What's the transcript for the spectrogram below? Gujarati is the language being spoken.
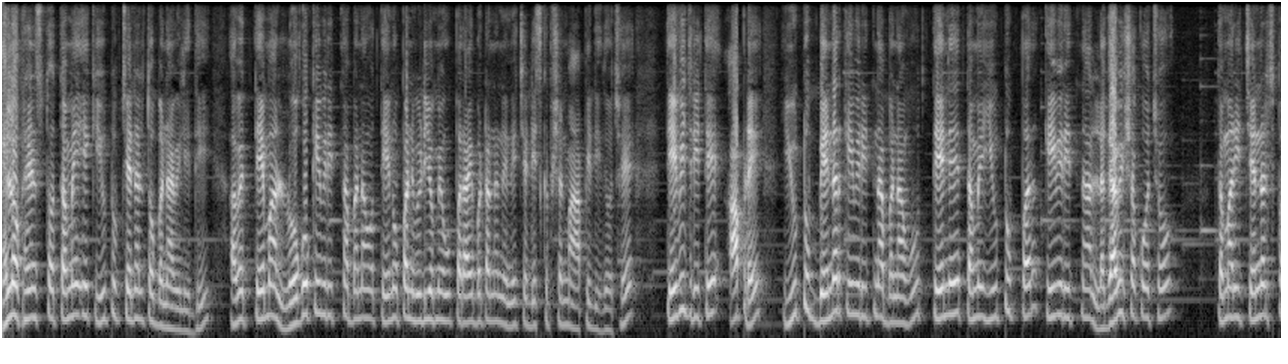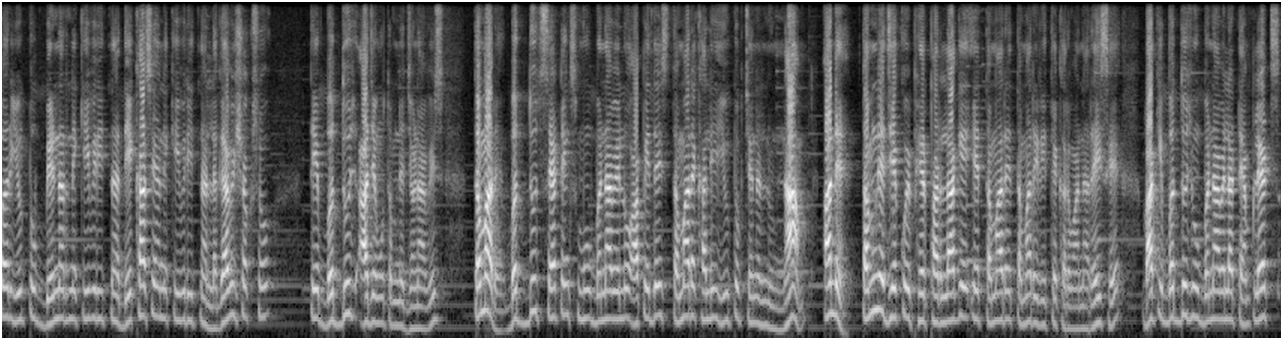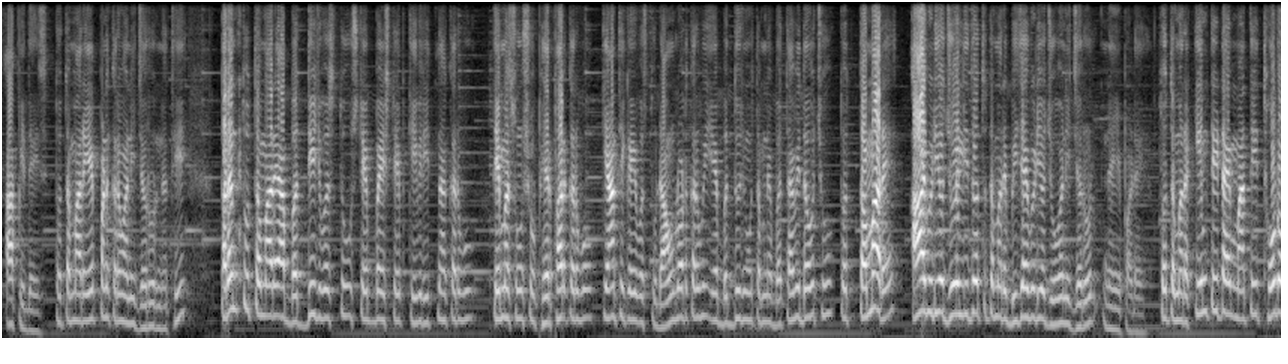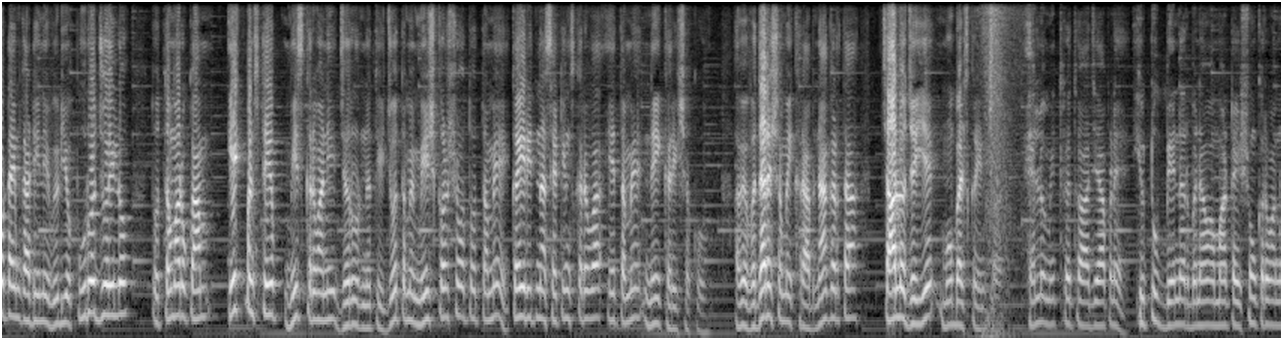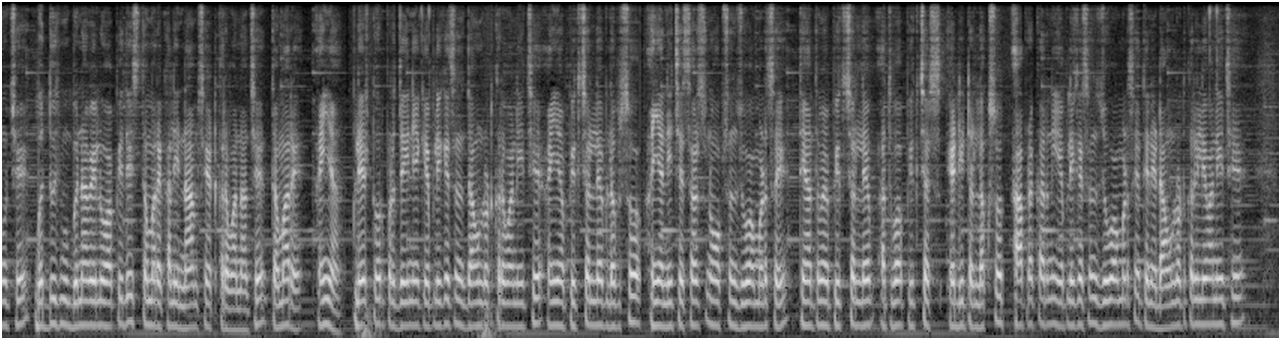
હેલો ફ્રેન્ડ્સ, તો તમે એક યુટ્યુબ ચેનલ તો બનાવી લીધી. હવે તેમાં લોગો કેવી રીતના બનાવો તેનો પણ વીડિયો મેં ઉપર આઈ બટન અને નીચે ડિસ્ક્રિપ્શનમાં આપી દીધો છે. તેવી જ રીતે આપણે યુટ્યુબ બેનર કેવી રીતના બનાવવું તેને તમે યુટ્યુબ પર કેવી રીતના લગાવી શકો છો, તમારી ચેનલ્સ પર યુટ્યુબ બેનરને કેવી રીતના દેખાશે અને કેવી રીતના લગાવી શકશો, તે બધું જ આજે હું તમને જણાવીશ. તમારે બધું જ સેટિંગ્સ હું બનાવેલું આપી દઈશ. તમારે ખાલી યુટ્યુબ ચેનલનું નામ અને તમને જે કોઈ ફેરફાર લાગે એ તમારે તમારી રીતે કરવાના રહેશે. બાકી બધું જ હું બનાવેલા ટેમ્પલેટ્સ આપી દઈશ. તો તમારે એ પણ કરવાની જરૂર નથી. પરંતુ તમારે આ બધી જ વસ્તુ સ્ટેપ બાય સ્ટેપ કેવી રીતના કરવું? તેમાં શું શું ફેરફાર કરવો, ક્યાંથી કઈ વસ્તુ ડાઉનલોડ કરવી, એ બધું જ હું તમને બતાવી દઉં છું. તો તમારે આ વીડિયો જોઈ લીધો તો તમારે બીજા વીડિયો જોવાની જરૂર નહીં પડે. તો તમારા કિંમતી ટાઈમમાંથી થોડો ટાઈમ કાઢીને વીડિયો પૂરો જોઈ લો. તો તમારું કામ એક પણ સ્ટેપ મિસ કરવાની જરૂર નથી. જો તમે મિસ કરશો તો તમે કઈ રીતના સેટિંગ્સ કરવા એ તમે નહીં કરી શકો. હવે વધારે સમય ખરાબ ના કરતા ચાલો જઈએ મોબાઈલ સ્ક્રીન પર. હેલો મિત્ર, તો આજે આપણે યુટ્યુબ બેનર બનાવવા માટે શું કરવાનું છે? બધું જ હું બનાવેલું આપી દઈશ. તમારે ખાલી નામ સેટ કરવાના છે. તમારે અહીંયા પ્લે સ્ટોર પર જઈને એક એપ્લિકેશન ડાઉનલોડ કરવાની છે. અહીંયા પિક્ચર લેબ લખશો. અહીંયા નીચે સર્ચનો ઓપ્શન જોવા મળશે. ત્યાં તમે પિક્ચર લેબ અથવા પિક્ચર્સ એડિટર લખશો. આ પ્રકારની એપ્લિકેશન જોવા મળશે. તેને ડાઉનલોડ કરી લેવાની છે.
